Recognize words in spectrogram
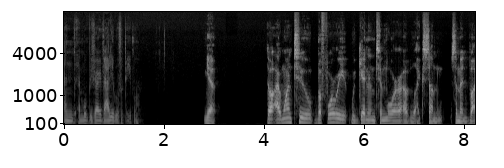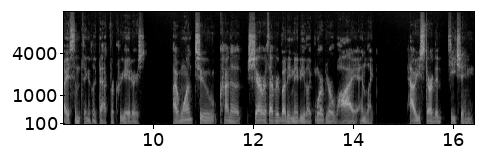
and and will be very valuable for people. Yeah. So I want to before we we get into more of like some some advice and things like that for creators, I want to kind of share with everybody maybe like more of your why and like how you started teaching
